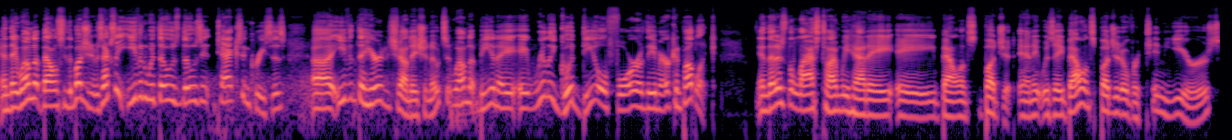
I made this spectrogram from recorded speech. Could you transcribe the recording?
and they wound up balancing the budget. It was actually even with those those tax increases, uh, even the Heritage Foundation notes it wound up being a, a really good deal for the American public. And that is the last time we had a, a balanced budget. And it was a balanced budget over 10 years.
